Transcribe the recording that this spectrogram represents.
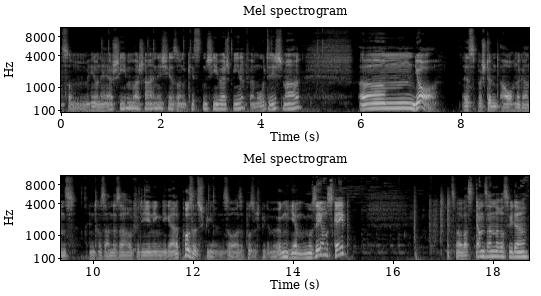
zum Hin- und Herschieben wahrscheinlich. Hier so ein Kistenschieberspiel, vermute ich mal. Ähm, ja, ist bestimmt auch eine ganz interessante Sache für diejenigen, die gerne Puzzles spielen. So, also Puzzlespiele mögen. Hier Museumscape. Jetzt mal was ganz anderes wieder.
